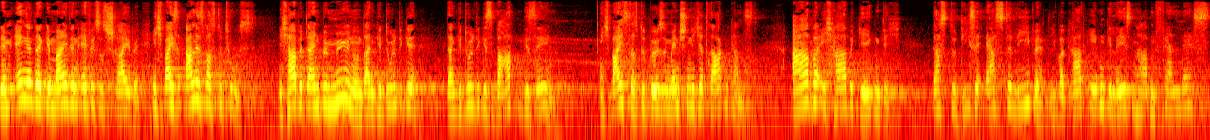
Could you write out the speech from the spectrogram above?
dem Engel der Gemeinde in Ephesus schreibe, ich weiß alles, was du tust. Ich habe dein Bemühen und dein, geduldige, dein geduldiges Warten gesehen. Ich weiß, dass du böse Menschen nicht ertragen kannst. Aber ich habe gegen dich, dass du diese erste Liebe, die wir gerade eben gelesen haben, verlässt.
